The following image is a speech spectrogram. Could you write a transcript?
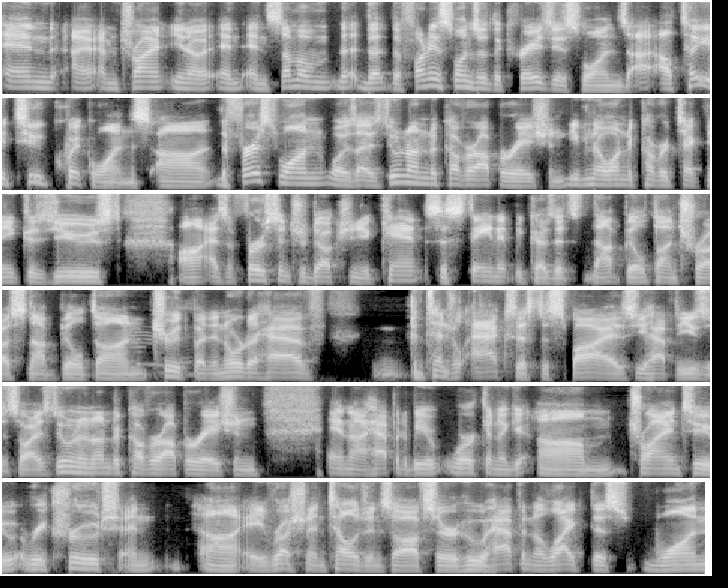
and I, am trying, you know, and and some of them, the, the funniest ones are the craziest ones. I, will tell you two quick ones. Uh, the first one was I was doing an undercover operation, even though undercover technique is used uh, as a first introduction, you can't sustain it because it's not built on trust, not built on truth. But in order to have potential access to spies, you have to use it. So I was doing an undercover operation, and I happened to be working, um, trying to recruit an uh, a Russian intelligence officer who happened to like this one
